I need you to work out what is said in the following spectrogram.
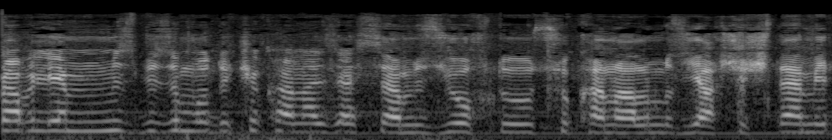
Problemimiz bizim odur ki, kanalizasiyamız yoxdur, su kanalımız yaxşı işləmir.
